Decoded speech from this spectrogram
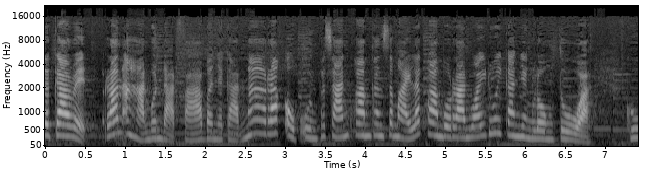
The Garret ร้านอาหารบนดาดฟ้าบรรยากาศน่ารักอบอุ่น ผสานความทันสมัยและความโบราณไว้ด้วยกันอย่างลงตัว คู่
